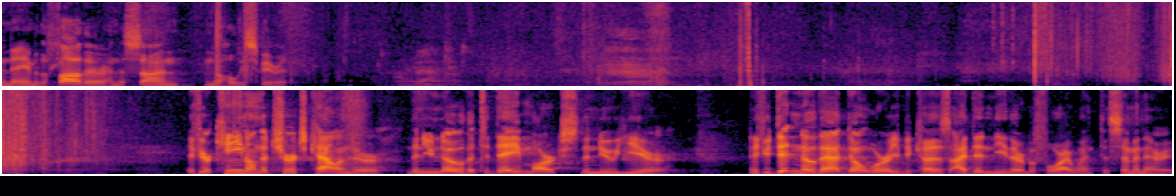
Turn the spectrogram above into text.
In the name of the Father, and the Son, and the Holy Spirit. Amen. If you're keen on the church calendar, then you know that today marks the new year. And if you didn't know that, don't worry because I didn't either before I went to seminary.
